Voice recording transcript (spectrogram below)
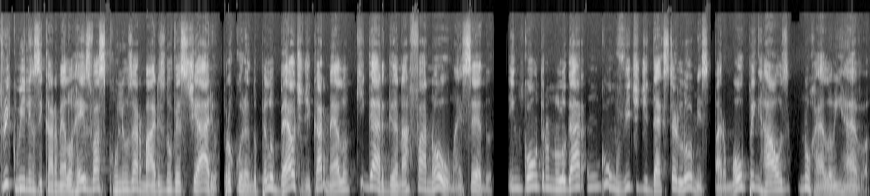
Trick Williams e Carmelo Reis vasculham os armários no vestiário, procurando pelo belt de Carmelo, que Gargana afanou mais cedo. Encontram no lugar um convite de Dexter Loomis para um open house no Halloween Havoc.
